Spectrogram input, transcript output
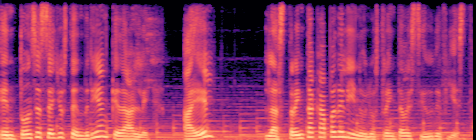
entonces ellos tendrían que darle a él las 30 capas de lino y los 30 vestidos de fiesta.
